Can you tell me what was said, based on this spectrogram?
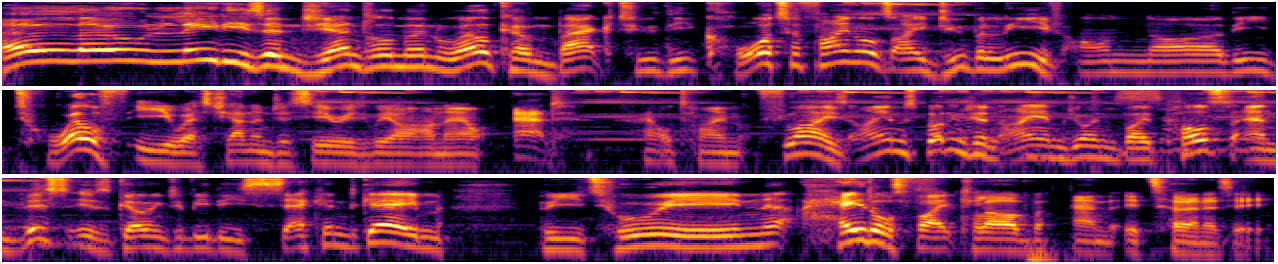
Hello, ladies and gentlemen. Welcome back to the quarterfinals, I do believe, on uh, the 12th EUW Challenger Series. We are now at How Time Flies. I am Spuddington, I am joined by Pulse, and this is going to be the second game between Haydal's Fight Club and Eternity.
